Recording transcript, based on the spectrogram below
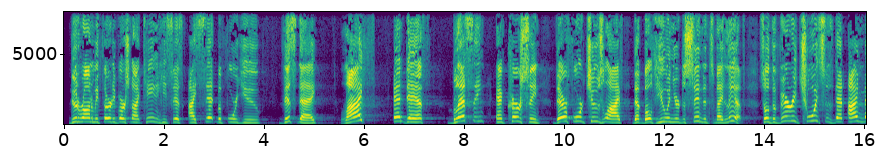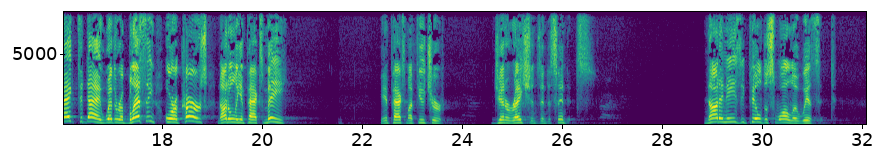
Deuteronomy 30 verse 19, he says, I set before you this day life and death, blessing and cursing. Therefore choose life that both you and your descendants may live. So the very choices that I make today, whether a blessing or a curse, not only impacts me, it impacts my future generations and descendants. Not an easy pill to swallow, is it?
